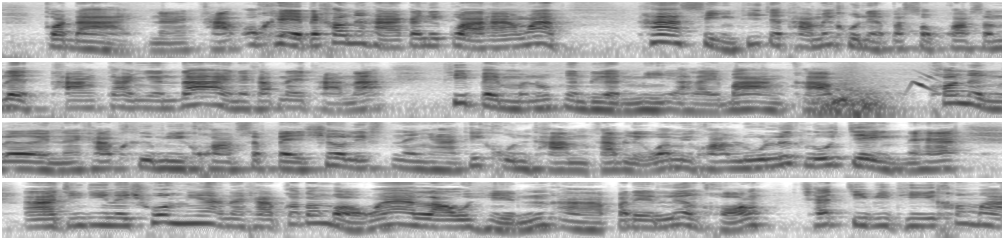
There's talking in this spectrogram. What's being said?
ำก็ได้นะครับโอเค ไปเข้าเนื้อหากันดีกว่าฮะว่า 5 สิ่งที่จะทำให้คุณเนี่ยประสบความสำเร็จทางการเงินได้นะครับในฐานะที่เป็นมนุษย์เงินเดือนมีอะไรบ้างครับ ข้อหนึ่งเลยนะครับคือมีความสเปเชียลิสต์ในงานที่คุณทำครับหรือว่ามีความรู้ลึกรู้จริงนะฮะอ่าจริงๆในช่วงเนี้ยนะครับก็ต้องบอกว่าเราเห็นอ่าประเด็นเรื่องของ Chat GPT เข้ามา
